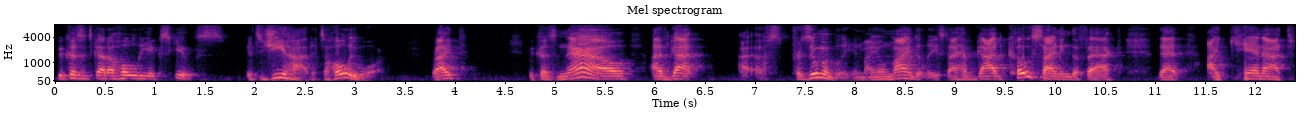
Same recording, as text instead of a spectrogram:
Because it's got a holy excuse. It's jihad, it's a holy war, right? Because now I've got, uh, presumably in my own mind at least, I have God co signing the fact that I cannot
